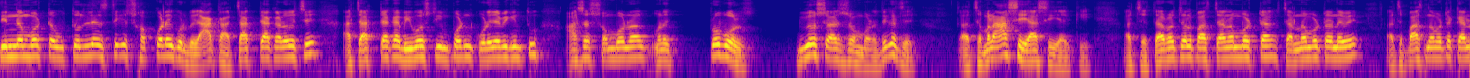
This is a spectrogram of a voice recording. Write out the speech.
তিন নম্বরটা উত্তর লেন্স থেকে সব কটাই করবে। আঁকা, চারটে আঁকা রয়েছে, আর চারটে আঁকা বিবসটি ইম্পর্টেন্ট করে যাবে কিন্তু আসার সম্ভাবনা মানে প্রবল বিবস আসার সম্ভাবনা, ঠিক আছে? আচ্ছা মানে আসে আসেই আর কি। আচ্ছা তারপর চলো পাঁচ, চার নম্বরটা চার নম্বরটা নেবে। আচ্ছা পাঁচ নম্বরটা কেন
